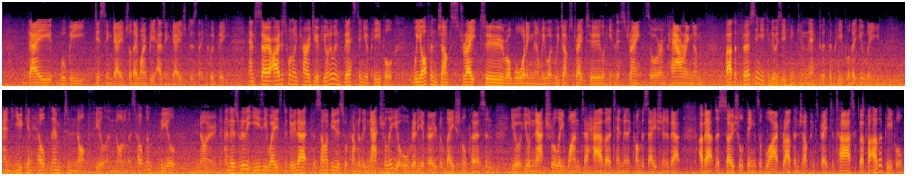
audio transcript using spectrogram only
they will be disengaged or they won't be as engaged as they could be. And so, I just want to encourage you if you want to invest in your people, we often jump straight to rewarding them. We, we jump straight to looking at their strengths or empowering them. But the first thing you can do is you can connect with the people that you lead and you can help them to not feel anonymous, help them feel known. And there's really easy ways to do that. For some of you, this will come really naturally. You're already a very relational person. You're, you're naturally one to have a 10 minute conversation about, about the social things of life rather than jumping straight to task. But for other people,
